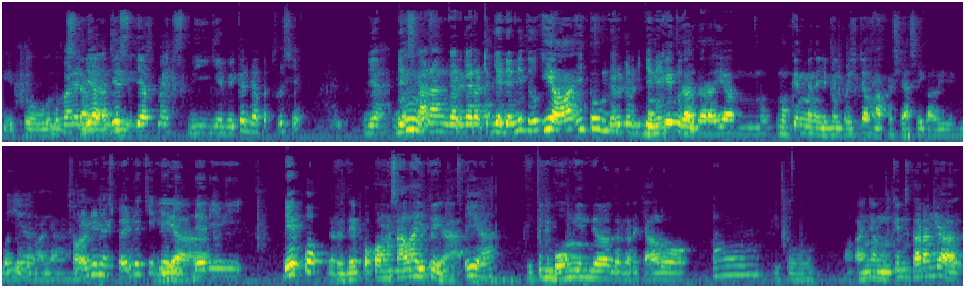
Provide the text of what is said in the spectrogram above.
gitu. bukannya dia dia setiap match di GBK dapat terus ya dia dia Hmm. sekarang gara-gara kejadian itu? Iya itu. Gara-gara kejadian mungkin itu kan? gara-gara ya mungkin manajemen Persija ngapresiasi kali buat Iya. dukungannya. soalnya dia naik sepeda sih dari Iya. dari Depok. Dari Depok kalau nggak salah itu ya? Iya. Itu dibohongin dia gara-gara calo. Oh. Itu. Makanya mungkin sekarang ya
